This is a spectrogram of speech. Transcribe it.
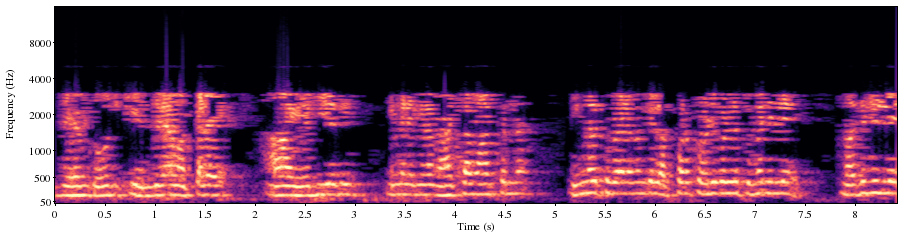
അദ്ദേഹം ചോദിച്ചു എന്തിനാ മക്കളെ ആ എഴുതിയത്? നിങ്ങളിങ്ങനെ നാശമാക്കുന്ന നിങ്ങൾക്ക് വേണമെങ്കിൽ അപ്പുറത്ത് ഒഴിവുള്ള ചുമരില്ലേ? മതിലില്ലേ?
